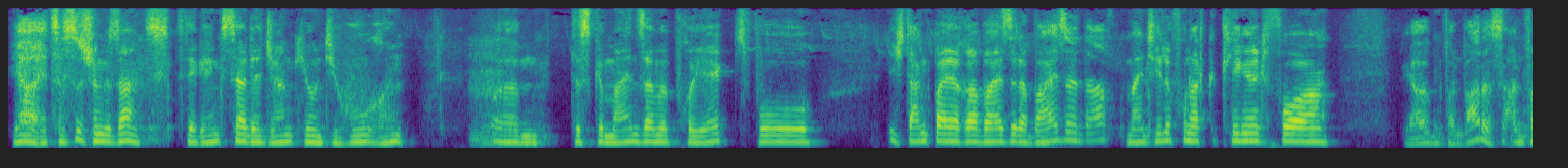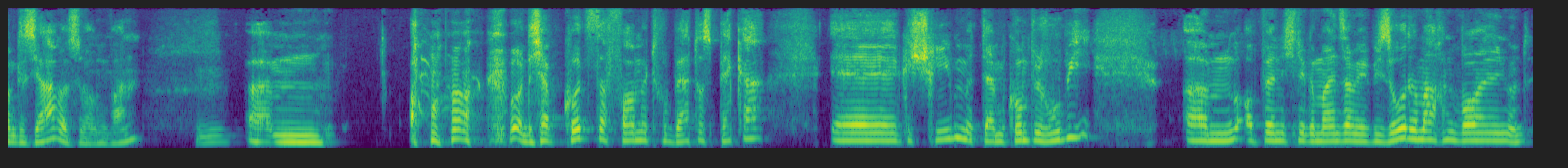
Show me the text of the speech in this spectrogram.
Ja, jetzt hast du schon gesagt, der Gangster, der Junkie und die Hure mhm. ähm, das gemeinsame Projekt, wo ich dankbarerweise dabei sein darf. Mein Telefon hat geklingelt vor, ja, irgendwann war das? Anfang des Jahres irgendwann. Mhm. Ähm, und ich habe kurz davor mit Hubertus Becker äh, geschrieben, mit deinem Kumpel Hubi, ähm, ob wir nicht eine gemeinsame Episode machen wollen und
